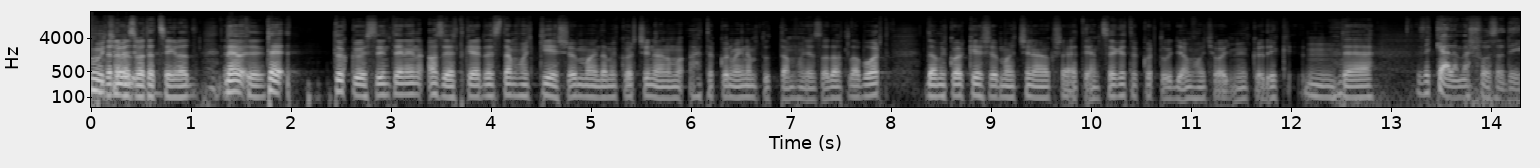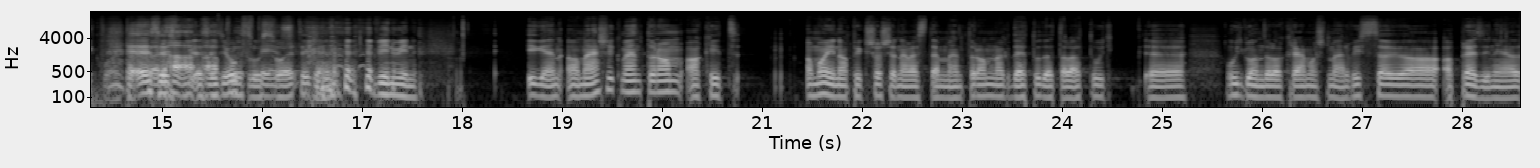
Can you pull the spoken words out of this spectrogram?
úgy, De nem ez volt a célod. Nem, te, tök őszintén én azért kérdeztem, hogy később majd, amikor csinálom, hát akkor még nem tudtam, hogy az adatlabort, de amikor később majd csinálok saját ilyen céget, akkor tudjam, hogy hogy működik. Mm. De... Ez egy kellemes hozadék volt. Ez, egy, a, ez a egy jó plusz, plusz volt, igen. Win-win. Igen, a másik mentorom, akit a mai napig sose neveztem mentoromnak, de tudat alatt úgy, ö, úgy gondolok rá most már vissza, ő a, a Prezinél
